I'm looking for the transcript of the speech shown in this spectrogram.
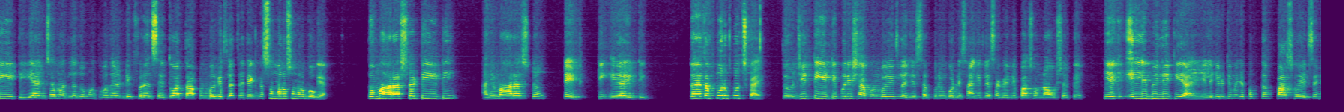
टीईटी यांच्या मधला जो महत्त्वाचा डिफरन्स आहे तो आता आपण बघितलाच आहे. एकदा समोरासमोर बघूया. तो महाराष्ट्र टीईटी आणि Maharashtra TAIT T A I T तर याचा पर्पज काय? तर जी टीईटी परीक्षा आपण बघितलं जी सुप्रीम कोर्टने सांगितलं सगळ्यांनी पास होणं आवश्यक आहे. ही एक एलिबिलिटी आहे. एलिजिबिलिटी म्हणजे फक्त पास व्हायचंय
